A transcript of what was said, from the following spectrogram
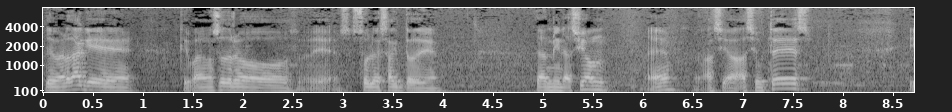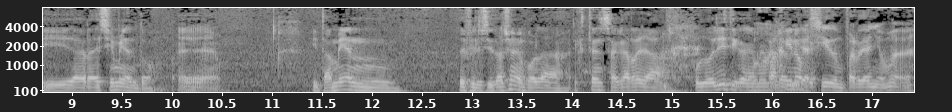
De verdad que, que para nosotros eh, solo es acto de, de admiración eh, hacia, hacia ustedes y de agradecimiento. eh, y también de felicitaciones por la extensa carrera futbolística que me imagino que... sido un par de años más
